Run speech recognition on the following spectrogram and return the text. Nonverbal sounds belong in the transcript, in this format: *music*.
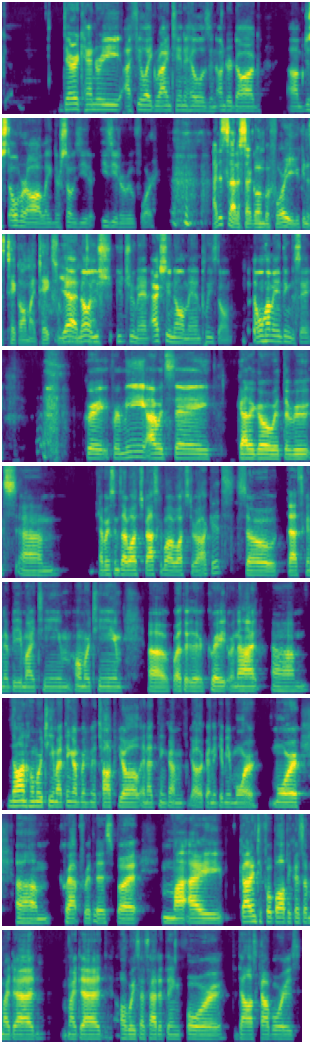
Derrick Henry, I feel like Ryan Tannehill is an underdog. Um, just overall, like they're so easy to, easy to root for. *laughs* I just got to start going before you. You can just take all my takes. yeah, no, you sh- you're true, man. Actually, no, man. Please don't. I won't have anything to say. *laughs* Great for me. I would say got to go with the roots. Um, ever since I watched basketball, I watched the Rockets. So that's going to be my team, homer team, uh, whether they're great or not. Um, non-homer team, I think I'm going to top y'all, and I think I'm y'all are going to give me more more um, crap for this. But my I got into football because of my dad. My dad always has had a thing for the Dallas Cowboys,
